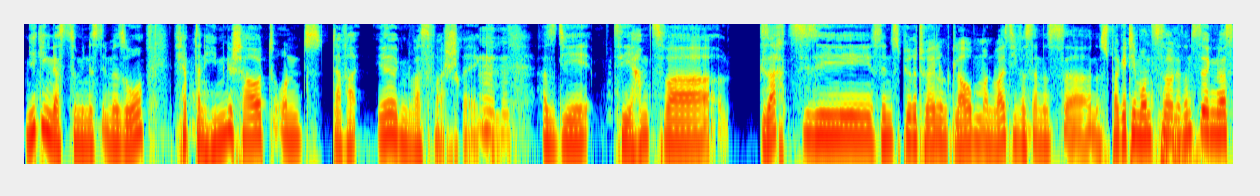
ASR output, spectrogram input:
mir ging das zumindest immer so, ich habe dann hingeschaut und da war irgendwas war schräg. Mhm. Also die, die haben zwar gesagt, sie sind spirituell und glauben an weiß nicht was an das, äh, das Spaghetti-Monster oder sonst irgendwas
